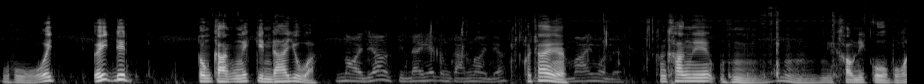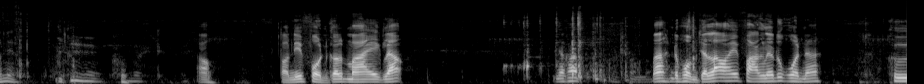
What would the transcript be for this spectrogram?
โอ้โหเอ้ยดิดตรงกลางนี่กินได้อยู่อะหน่อยเดียวกินได้แค่ตรงกลางหน่อยเดียวก็ใช่ไงไม้หมดเลยข้างๆนี่อื้อหือนี่ข้าวนิโกปะวะเนี่ยเอาตอนนี้ฝนก็มาอีกแล้ว นะครับมาเดี๋ยวผมจะเล่าให้ฟังนะทุกคนนะคือ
